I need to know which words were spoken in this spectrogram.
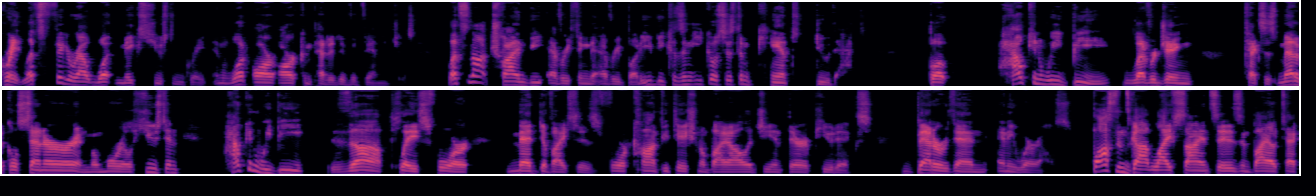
great, let's figure out what makes Houston great and what are our competitive advantages. Let's not try and be everything to everybody because an ecosystem can't do that. But how can we be leveraging Texas Medical Center and Memorial Houston? How can we be the place for med devices, for computational biology and therapeutics better than anywhere else? Boston's got life sciences and biotech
